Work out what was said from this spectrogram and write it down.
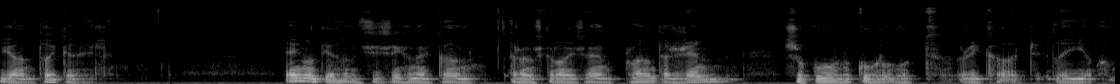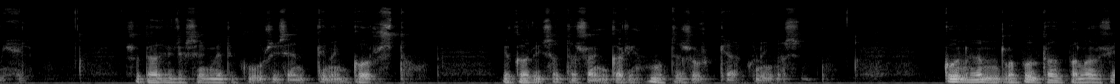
ja antoi köyhille. Englantia hallitsi siihen aikaan ranskalaiseen Plantagen sukuun kuulunut Richard Leijonamiel, 196 senttinen korsto, joka oli sotasankari, mutta surkea kuningas. Kun hän lopulta palasi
